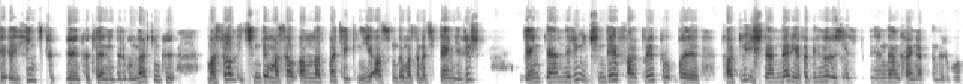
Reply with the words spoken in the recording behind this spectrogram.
e, Hint e, kökenlidir bunlar. Çünkü masal içinde masal anlatma tekniği aslında matematikten gelir denklemlerin içinde farklı e, farklı işlemler yapabilme özelliklerinden kaynaklanır bu.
